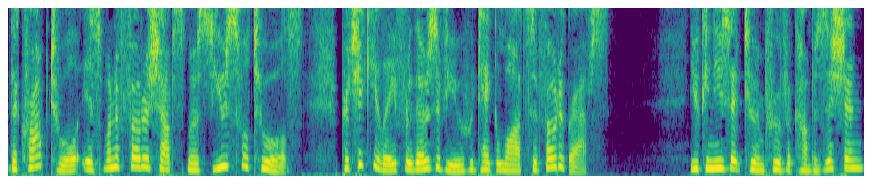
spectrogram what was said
The crop tool is one of Photoshop's most useful tools, particularly for those of you who take lots of photographs. You can use it to improve a composition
